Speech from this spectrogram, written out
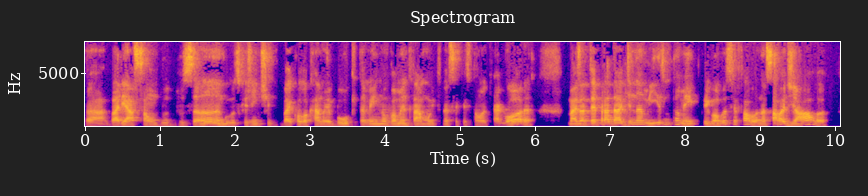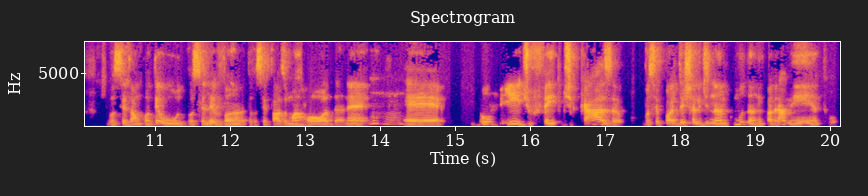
da variação do, dos ângulos que a gente vai colocar no e-book também. Não vamos entrar muito nessa questão aqui agora, mas até para dar dinamismo também, porque igual você falou, na sala de aula você dá um conteúdo, você levanta, você faz uma roda, né? Uhum. É, no vídeo feito de casa, você pode deixar ele dinâmico, mudando enquadramento,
